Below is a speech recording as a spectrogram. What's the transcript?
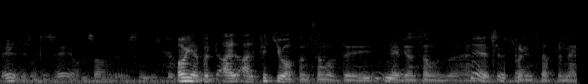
Very little to say on some of those things. but- Oh yeah, but I'll, I'll pick you up on some of the, maybe on some of the, and Yes, just that's put in right. supplement.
